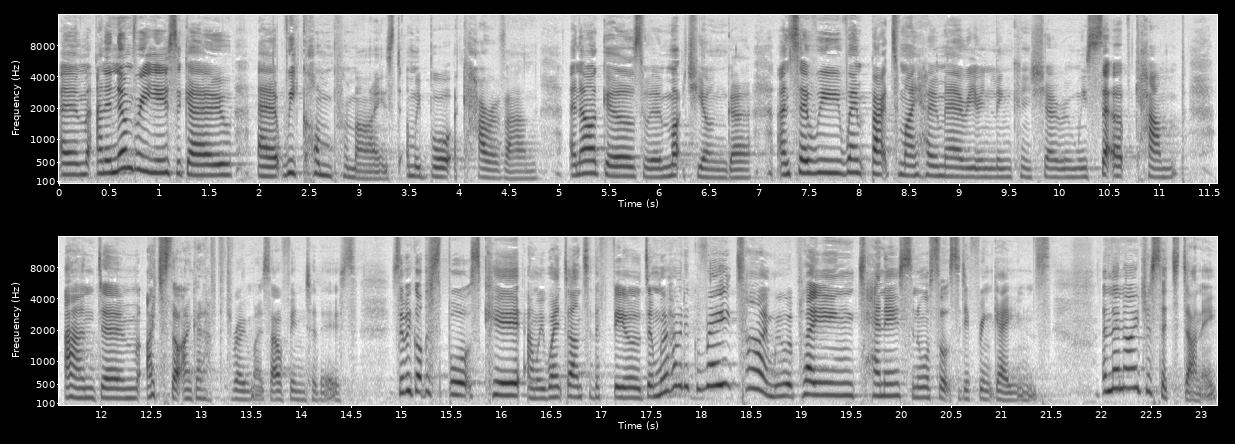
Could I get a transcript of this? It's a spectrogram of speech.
Um, and a number of years ago, uh, we compromised and we bought a caravan. And our girls were much younger. And so we went back to my home area in Lincolnshire and we set up camp. And um, I just thought, I'm going to have to throw myself into this. So we got the sports kit and we went down to the field and we were having a great time. We were playing tennis and all sorts of different games. And then I just said to Danny,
